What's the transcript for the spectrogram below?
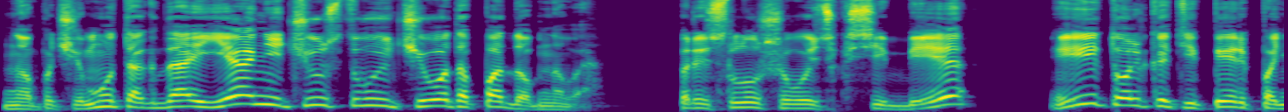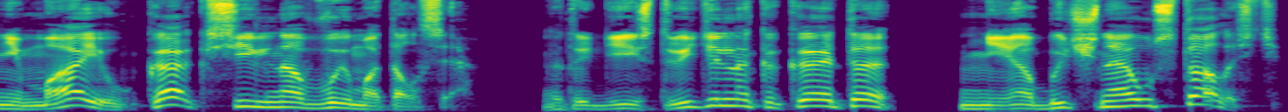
Но почему тогда я не чувствую чего-то подобного? Прислушиваюсь к себе и только теперь понимаю, как сильно вымотался. Это действительно какая-то необычная усталость.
